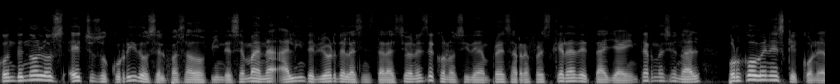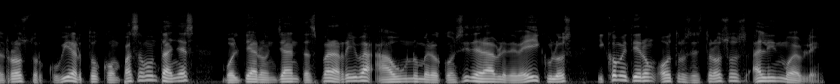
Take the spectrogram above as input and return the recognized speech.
condenó los hechos ocurridos el pasado fin de semana al interior de las instalaciones de conocida empresa refresquera de talla internacional por jóvenes que con el rostro cubierto con pasamontañas voltearon llantas para arriba a un número considerable de vehículos y cometieron otros destrozos al inmueble.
